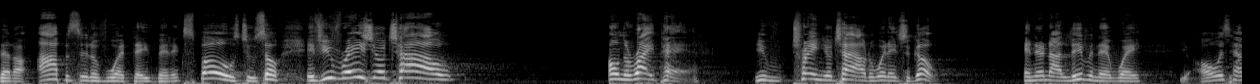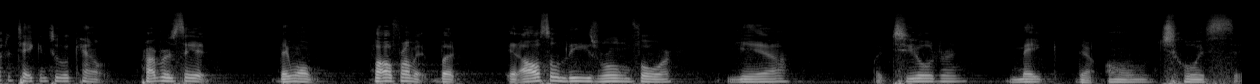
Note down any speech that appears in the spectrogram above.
that are opposite of what they've been exposed to. So if you've raised your child on the right path, you've trained your child the way they should go, and they're not living that way, you always have to take into account. Proverbs said, they won't fall from it. But it also leaves room for, yeah, but children make their own choices.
